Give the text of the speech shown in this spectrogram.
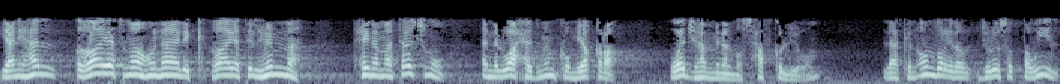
يعني هل غاية ما هنالك غاية الهمة حينما تسمو أن الواحد منكم يقرأ وجها من المصحف كل يوم لكن انظر إلى الجلوس الطويل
